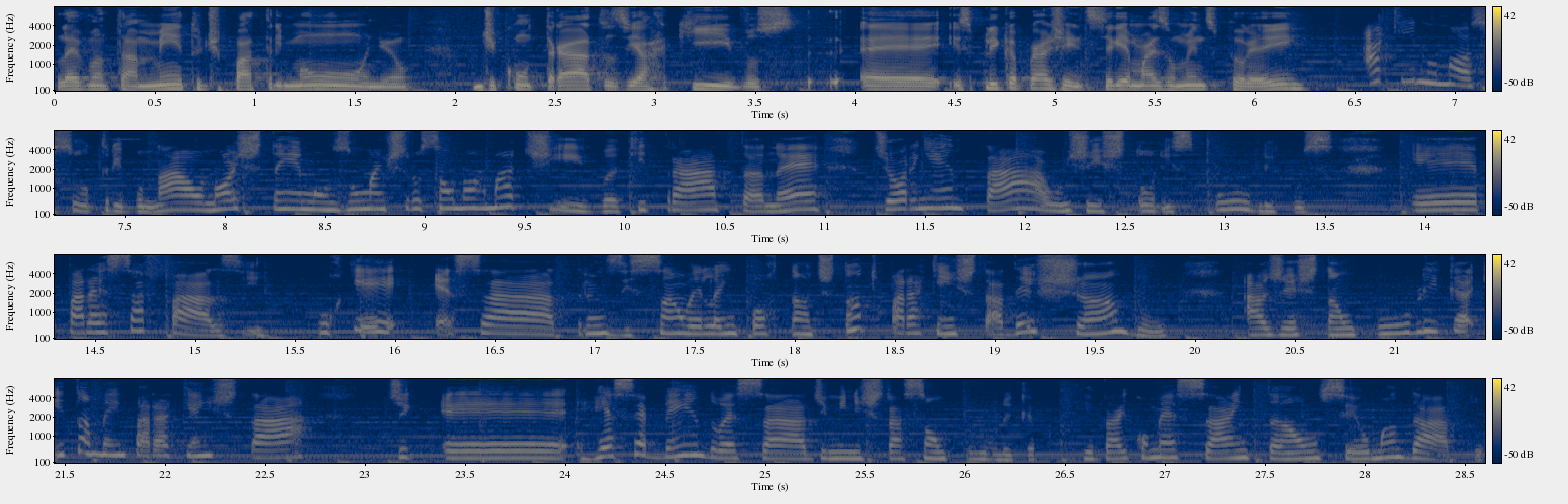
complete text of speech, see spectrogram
levantamento de patrimônio, de contratos e arquivos. É, explica pra gente, seria mais ou menos por aí? Nosso tribunal, nós temos uma instrução normativa que trata né, de orientar os gestores públicos é, para essa fase, porque essa transição ela é importante tanto para quem está deixando a gestão pública e também para quem está de, é, recebendo essa administração pública, que vai começar então o seu mandato.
